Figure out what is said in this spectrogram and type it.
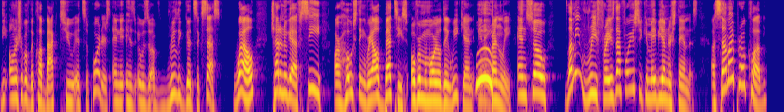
the ownership of the club back to its supporters. And it, has, it was a really good success. Well, Chattanooga FC are hosting Real Betis over Memorial Day weekend in a friendly. And so let me rephrase that for you so you can maybe understand this. A semi-pro club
